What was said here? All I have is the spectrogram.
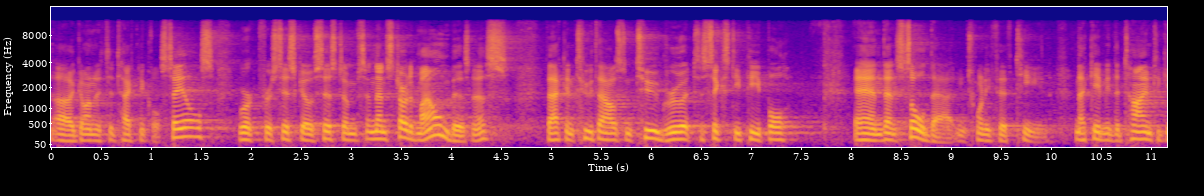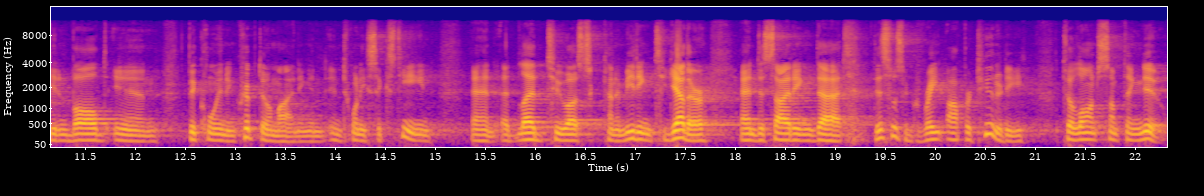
uh, gone into technical sales, worked for Cisco Systems, and then started my own business back in 2002, grew it to 60 people, and then sold that in 2015. And that gave me the time to get involved in Bitcoin and crypto mining in, in 2016. And it led to us kind of meeting together and deciding that this was a great opportunity to launch something new.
